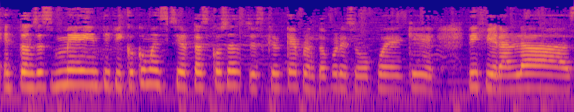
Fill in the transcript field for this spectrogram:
entonces me identifico como en ciertas cosas, entonces creo que de pronto por eso puede que difieran las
